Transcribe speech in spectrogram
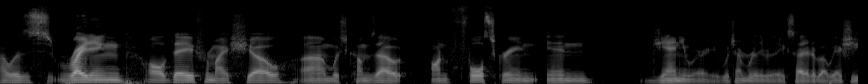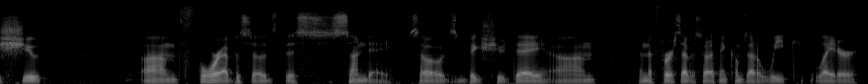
I was writing all day for my show, um, which comes out on full screen in January, which I'm really really excited about. We actually shoot um, four episodes this Sunday, so it's a big shoot day. Um, and the first episode I think comes out a week later.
